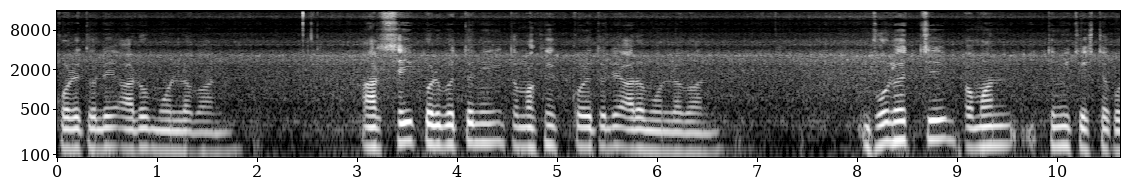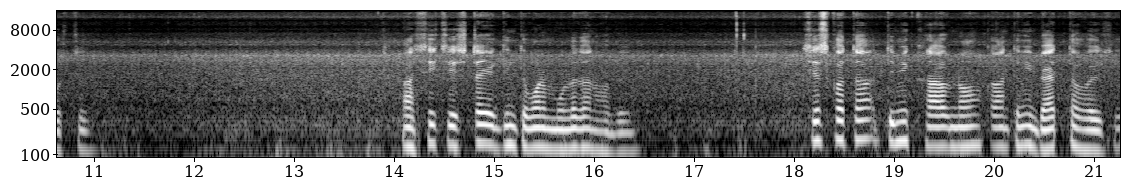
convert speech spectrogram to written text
করে তোলে আরও মূল্যবান। আর সেই পরিবর্তনই তোমাকে করে তোলে আরও মূল্যবান। ভুল হচ্ছে প্রমাণ তুমি চেষ্টা করছ। আর সেই চেষ্টায় একদিন তোমার মূল্যবান হবে। শেষ কথা, তুমি খারাপ নও, কারণ তুমি ব্যর্থ হয়েছো।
